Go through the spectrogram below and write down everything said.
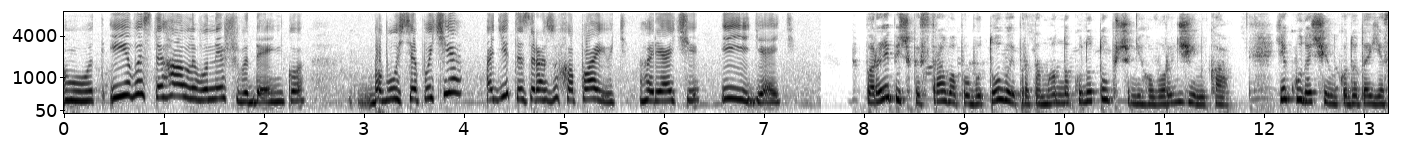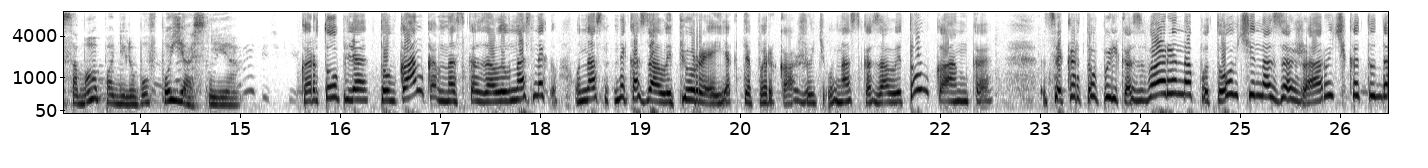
От. І вистигали вони швиденько. Бабуся пече, а діти зразу хапають гарячі і їдять. Перепічки страва побутова і притаманна Конотопщині, говорить жінка. Яку начинку додає сама, пані Любов пояснює. Картопля товканка в нас казали. У нас не у нас не казали пюре, як тепер кажуть. У нас казали товканка. Це картопелька зварена, потовчена, зажарочка туди,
